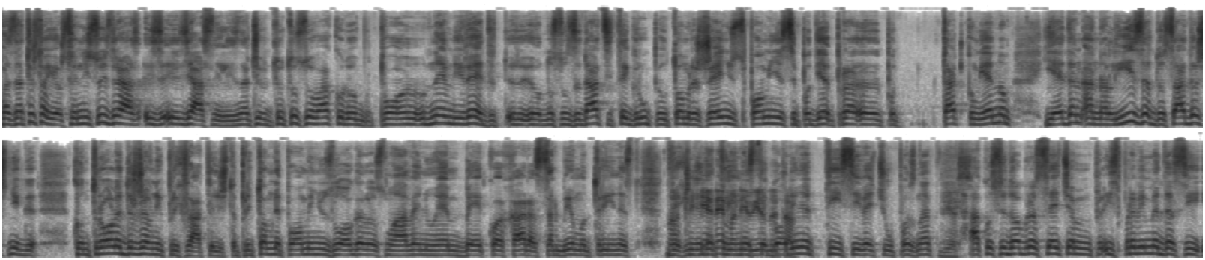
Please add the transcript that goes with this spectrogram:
Pa znate šta, još se nisu izraz, iz, izjasnili. Znači, to, to su ovako po dnevni red, odnosno zadaci te grupe u tom rešenju, spominje se pod, pra, pod tačkom jednom, jedan analiza dosadašnjeg kontrole državnih prihvatilišta. Pritom ne pominju zlogalosnu avenu MB koja hara Srbijom od 13. Znači, 2013. godine. Tako. Ti si već upoznat. Yes. Ako se dobro sećam, ispravi me da si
